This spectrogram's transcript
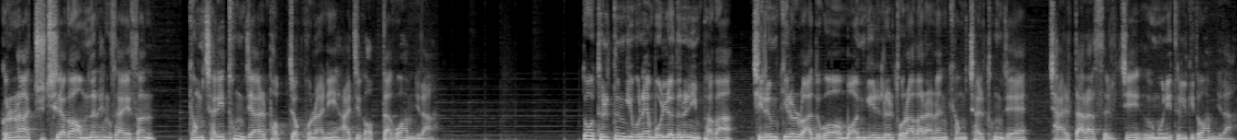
그러나 주치자가 없는 행사에선 경찰이 통제할 법적 권한이 아직 없다고 합니다. 또 들뜬 기분에 몰려드는 인파가 지름길을 놔두고 먼 길을 돌아가라는 경찰 통제에 잘 따랐을지 의문이 들기도 합니다.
